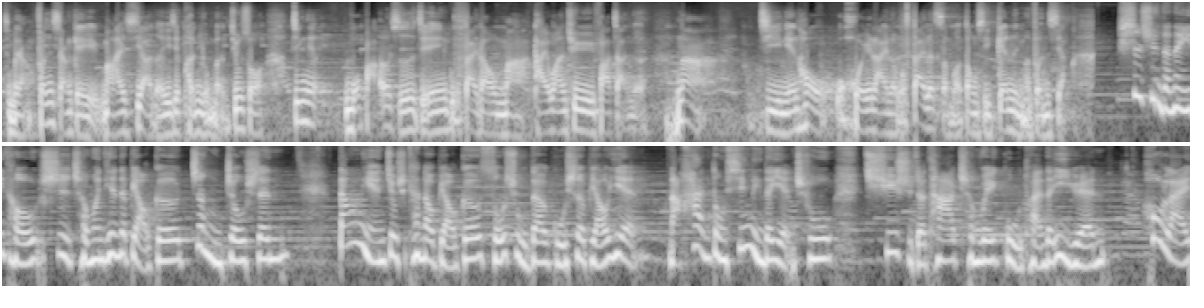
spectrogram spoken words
怎么样分享给马来西亚的一些朋友们，就是说，今年我把二十四节音鼓带到马台湾去发展的，那几年后我回来了，我带了什么东西跟你们分享？视讯的那一头是陈文天的表哥郑周生，当年就是看到表哥所属的鼓社表演，那撼动心灵的演出，驱使着他成为鼓团的一员。后来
